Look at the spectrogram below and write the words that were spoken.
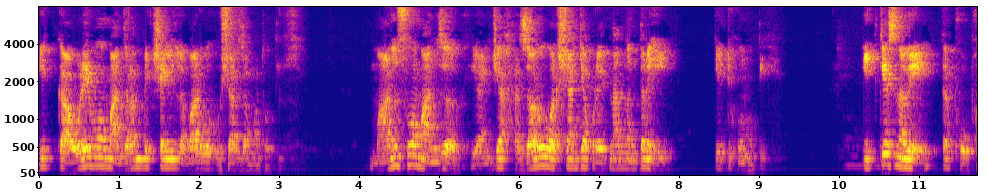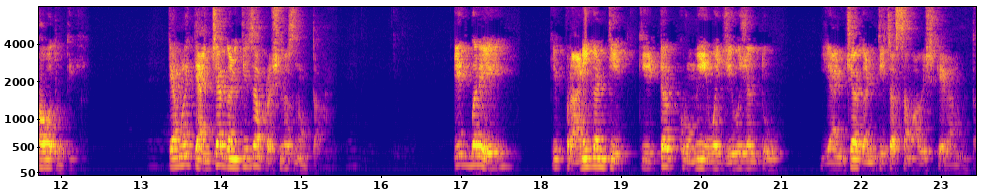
ही कावळे व मांजरांपेक्षाही लबाड व हुशार जमात होती. माणूस व मांजर यांच्या हजारो वर्षांच्या प्रयत्नांनंतरही ती टिकून होती. इतकेच नव्हे तर फोफावत होती. त्यामुळे त्यांच्या गणतीचा प्रश्नच नव्हता. एक बरे की प्राणी गणतीत कीटक कृमी व जीवजंतू यांच्या गणतीचा समावेश केला नव्हता.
